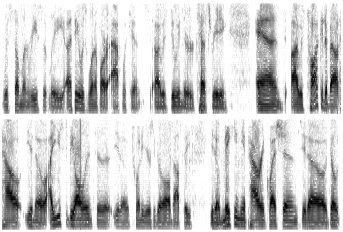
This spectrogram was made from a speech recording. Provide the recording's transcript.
with someone recently. I think it was one of our applicants. I was doing their test reading, and I was talking about how you know I used to be all into you know 20 years ago all about the you know making the empowering questions. You know, don't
